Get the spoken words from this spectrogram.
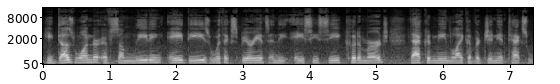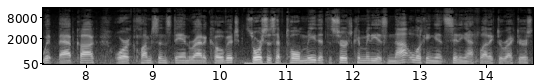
He does wonder if some leading ADs with experience in the ACC could emerge. That could mean like a Virginia Tech's Whit Babcock or a Clemson's Dan Radakovich. Sources have told me that the search committee is not looking at sitting athletic directors,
